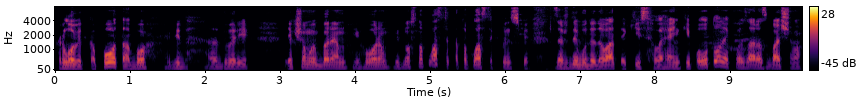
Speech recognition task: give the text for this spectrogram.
крило від капота або від е, двері. Якщо ми беремо і говоримо відносно пластика, то пластик, в принципі, завжди буде давати якийсь легенький полутон, як ми зараз бачимо.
